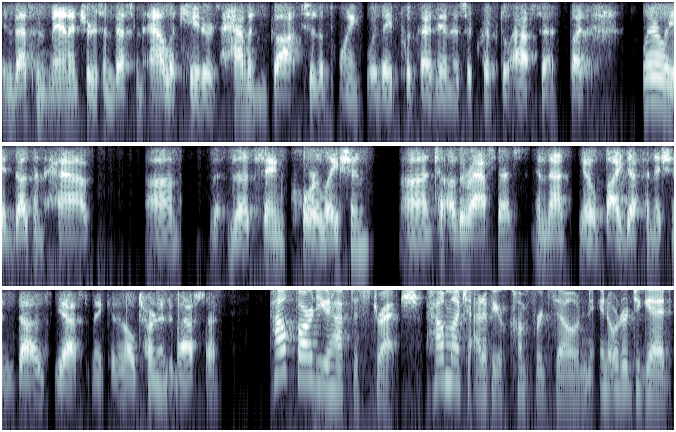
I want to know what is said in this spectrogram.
investment managers, investment allocators haven't got to the point where they put that in as a crypto asset. But clearly, it doesn't have um, the, the, same correlation uh, to other assets, and that you know by definition does yes make it an alternative asset. How far do you have to stretch? How much out of your comfort zone in order to get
